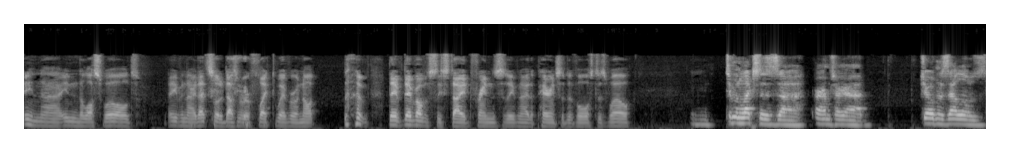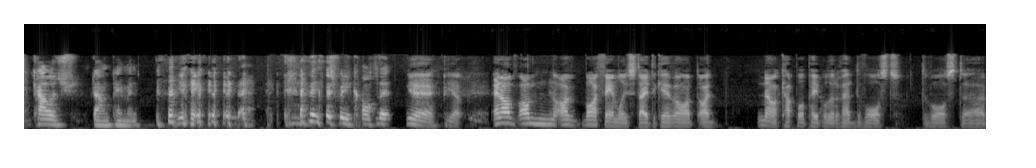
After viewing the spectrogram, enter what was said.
in uh, in the Lost World, even though that sort of doesn't reflect whether or not they've they've obviously stayed friends, even though the parents are divorced as well. Tim and Lex's, uh, or I'm sorry, uh, Joe Mazzello's college down payment. yeah. I think that's what he called it. Yeah, yeah. And I've, I'm, I've, my family's stayed together. I, I know a couple of people that have had divorced, divorced uh,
